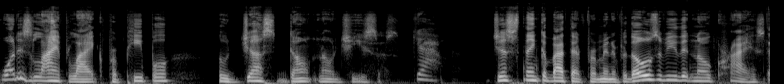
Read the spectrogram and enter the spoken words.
what is life like for people who just don't know Jesus? Yeah. just think about that for a minute. For those of you that know Christ,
